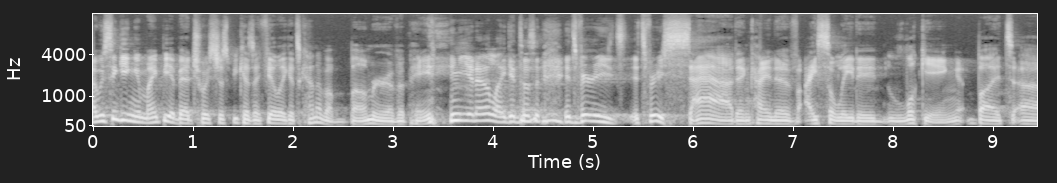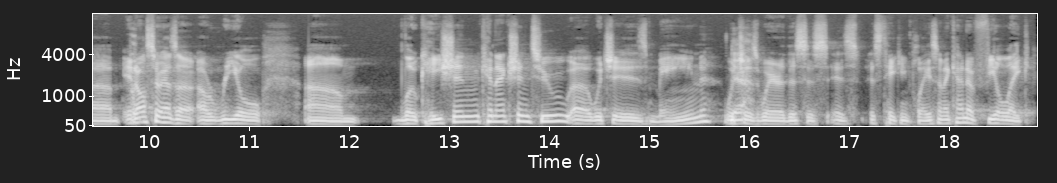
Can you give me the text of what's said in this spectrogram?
I was thinking it might be a bad choice just because I feel like it's kind of a bummer of a painting. You know, like it doesn't. It's very. It's very sad and kind of isolated looking, but um, it also has a, a real. Um, location connection to uh, which is Maine which Yeah. is where this is is is taking place and i kind of feel like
